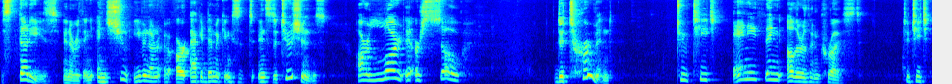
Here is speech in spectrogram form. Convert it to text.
studies and everything, and shoot, even our, our academic institutions are large, are so determined to teach anything other than Christ, to teach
